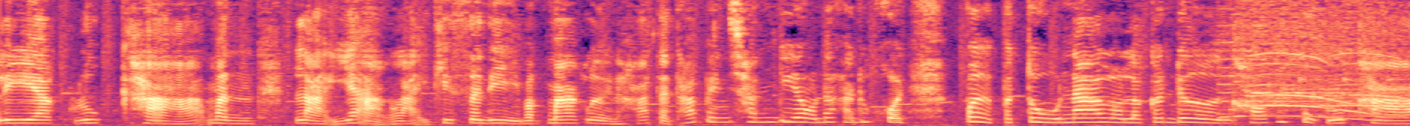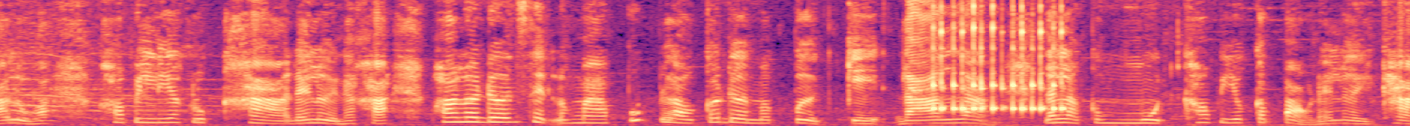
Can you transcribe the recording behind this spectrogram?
เรียกลูกค้ามันหลายอย่างหลายทฤษฎีมากๆเลยนะคะ แต่ถ้าเป็นชั้นเดียวนะคะ ทุกคนเปิดประตูหน้ารถแล้วก็เดินเข้าไปปลุกลูกค้าหรือว่าเข้าไปเรียกลูกค้าได้เลยนะคะ พอเราเดินเสร็จลงมาปุ๊บเราก็เดินมาเปิดเกะด้านหลัง แล้วเราก็มุดเข้าไปยกกระเป๋าได้เลยค่ะ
